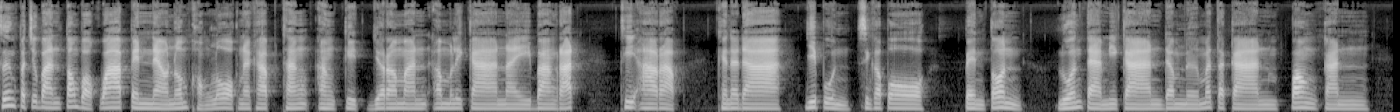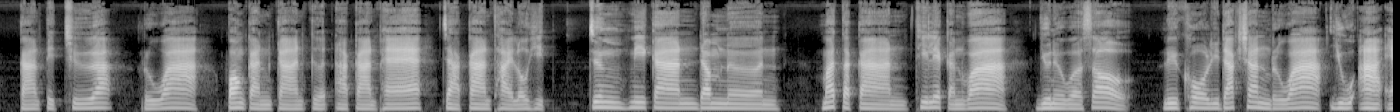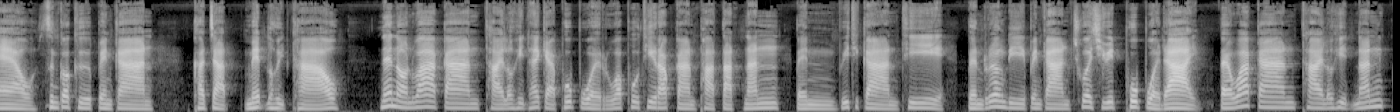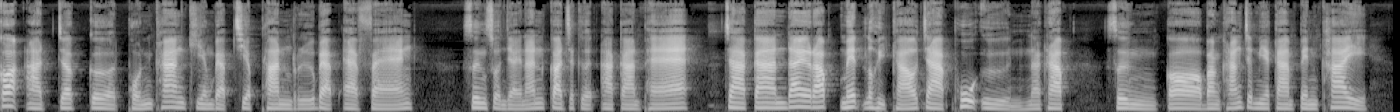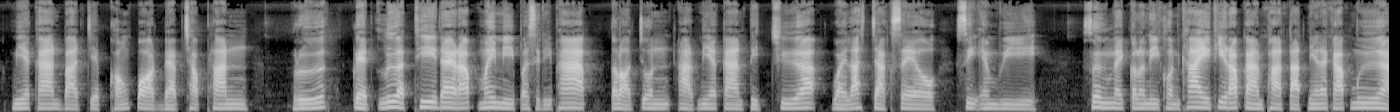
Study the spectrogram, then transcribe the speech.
ซึ่งปัจจุบันต้องบอกว่าเป็นแนวโน้มของโลกนะครับ ทั้งอังกฤษเยอรมันอเมริกาในบางรัฐ ที่อาหรับ แคนาดา ญี่ปุ่น สิงคโปร์เป็นต้น ล้วนแต่มีการดำเนินมาตรการป้องกัน การติดเชื้อ หรือว่า ป้องกันการเกิดอาการแพ้จากการถ่ายโลหิต จึงมีการดำเนิน มาตรการที่เรียกกันว่า universal r e c o reduction หรือว่า URL ซึ่งก็คือเป็นการขจัดเม็ดโลหิตขาว แน่นอนว่าการถ่ายโลหิตให้แก่ผู้ป่วย หรือว่าผู้ที่รับการผ่าตัดนั้น เป็นวิธีการที่เป็นเรื่องดีเป็นการช่วยชีวิตผู้ป่วยได้ แต่ว่าการถ่ายโลหิตนั้นก็อาจจะเกิดผลข้างเคียงแบบเฉียบพลัน หรือแบบแอบแฝง ซึ่งส่วนใหญ่นั้นก็จะเกิดอาการแพ้ จากการได้รับเม็ดโลหิตขาวจากผู้อื่นนะครับ ซึ่งก็บางครั้งจะมีอาการเป็นไข้ มีอาการบาดเจ็บของปอดแบบฉับพลัน หรือเกล็ดเลือดที่ได้รับไม่มีประสิทธิภาพ ตลอดจนอาจมีอาการติดเชื้อไวรัสจากเซลล์ CMV ซึ่งในกรณีคนไข้ที่รับการผ่าตัดเนี่ยนะครับ เมื่อ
